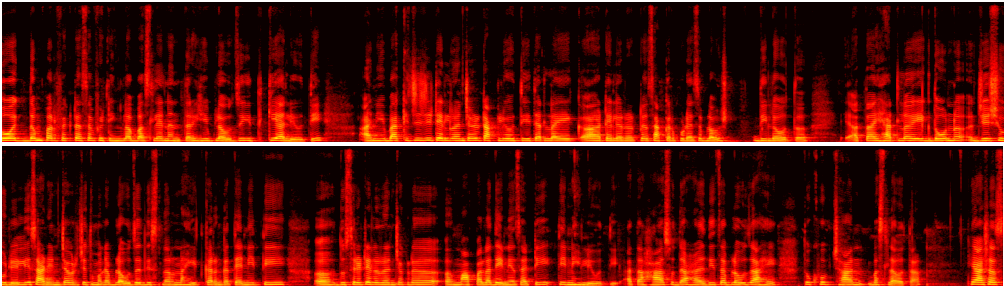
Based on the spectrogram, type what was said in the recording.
तो एकदम परफेक्ट असं फिटिंगला बसल्यानंतर ही ब्लाऊज इतकी आली होती. आणि बाकीची जी टेलरांच्याकडे टाकली होती त्यातला एक टेलर साखरपुड्याचं ब्लाऊज दिलं होतं. आता ह्यातलं एक दोन जे शिवलेली साड्यांच्यावरचे तुम्हाला ब्लाऊज दिसणार नाहीत कारण का त्यांनी ती दुसऱ्या टेलरांच्याकडं मापाला देण्यासाठी ती नेली होती. आता हा सुद्धा हळदीचा ब्लाऊज आहे तो खूप छान बसला होता. हे अशाच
